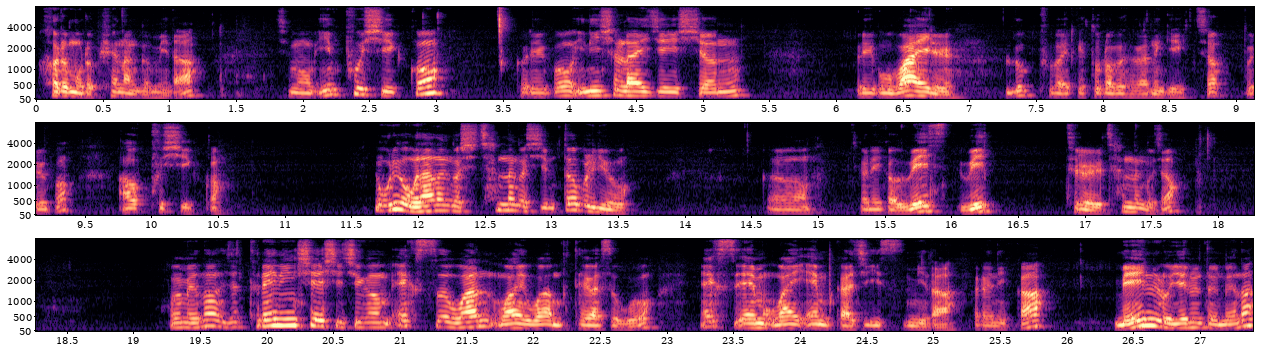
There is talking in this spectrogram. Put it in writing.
흐름으로 표현한 겁니다. 지금 인풋이 있고 그리고 이니셜라이제이션 그리고 while 루프가 이렇게 돌아가는 게 있죠. 그리고 아웃풋이 있고 우리가 원하는 것이 찾는 것이 지금 W 어, 그러니까 웨이트를 찾는 거죠. 보면은 이제 트레이닝 셋이 지금 x1, y1부터 해가지고 xm, ym까지 있습니다. 그러니까 메일로 예를 들면은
